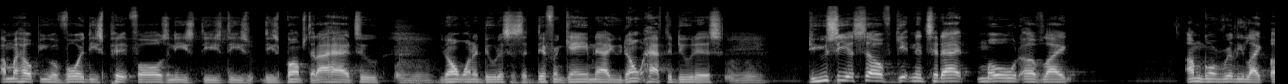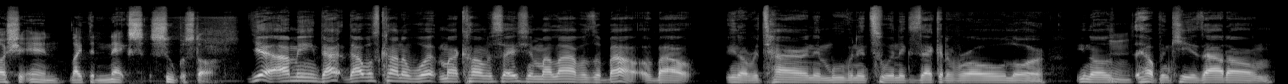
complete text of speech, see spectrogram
I'm gonna help you avoid these pitfalls and these these these these bumps that I had to. Mm-hmm. You don't want to do this. It's a different game now. You don't have to do this." Do you see yourself getting into that mode of like, I'm gonna really like usher in like the next superstar? Yeah, I mean that that was kind of what my conversation, my live was about. About you know retiring and moving into an executive role, or you know helping kids out. Um,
